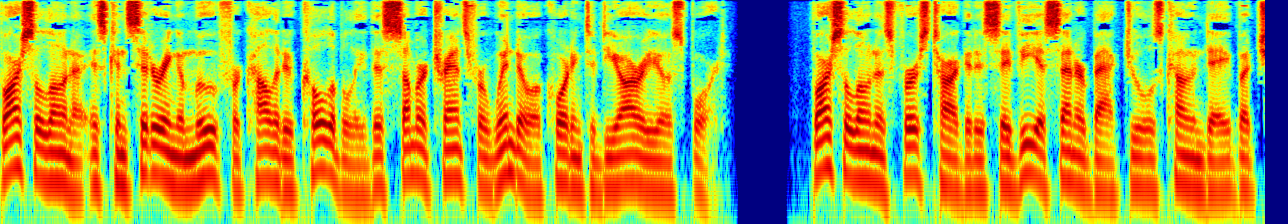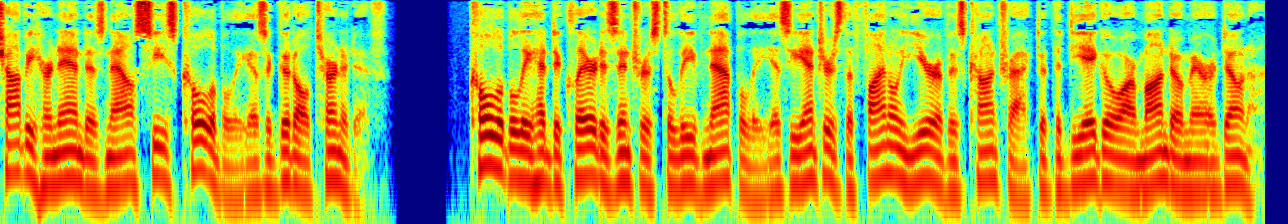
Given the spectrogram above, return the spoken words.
Barcelona is considering a move for Kalidou Koulibaly this summer transfer window according to Diario Sport. Barcelona's first target is Sevilla centre-back Jules Koundé but Xavi Hernandez now sees Koulibaly as a good alternative. Koulibaly had declared his interest to leave Napoli as he enters the final year of his contract at the Diego Armando Maradona.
